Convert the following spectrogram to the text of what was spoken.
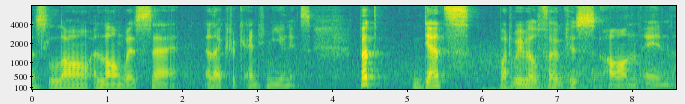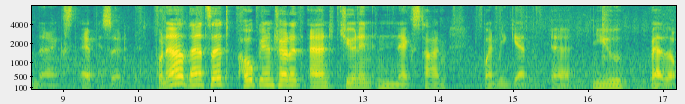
as long along with uh, electric engine units but that's what we will focus on in the next episode. For now, that's it. Hope you enjoyed it and tune in next time when we get a new, better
